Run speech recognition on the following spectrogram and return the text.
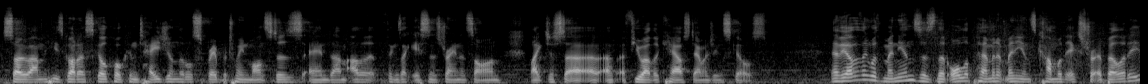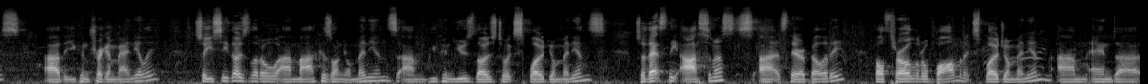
So um, he's got a skill called Contagion that'll spread between monsters and um, other things like Essence Drain and so on, like just a, a, a few other chaos damaging skills. Now the other thing with minions is that all the permanent minions come with extra abilities uh, that you can trigger manually. So you see those little uh, markers on your minions. Um, you can use those to explode your minions. So that's the arsonists. Uh, it's their ability. They'll throw a little bomb and explode your minion. Um, and uh,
